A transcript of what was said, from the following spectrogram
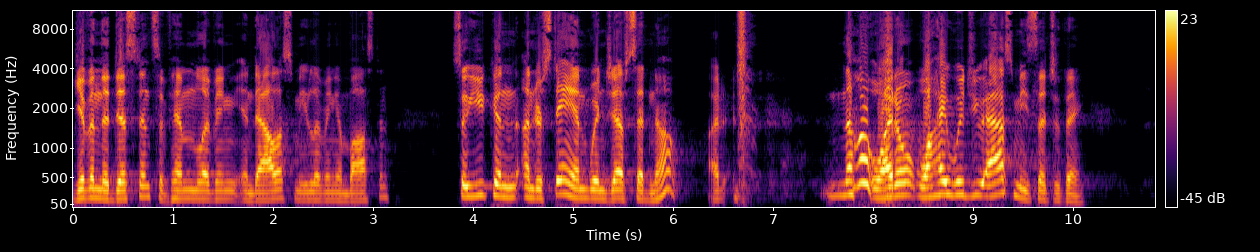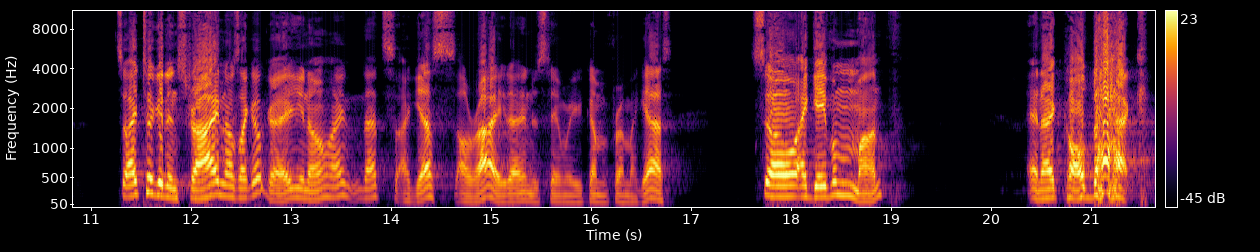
given the distance of him living in Dallas, me living in Boston. So you can understand when Jeff said no. I, no, I don't, why would you ask me such a thing? So I took it in stride and I was like, okay, you know, I, that's, I guess, alright. I understand where you're coming from, I guess. So I gave him a month and I called back.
